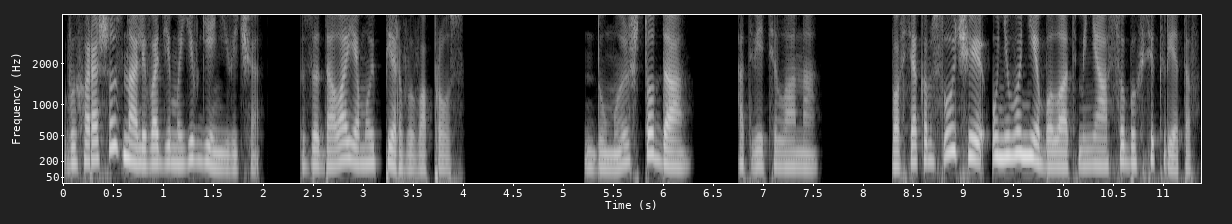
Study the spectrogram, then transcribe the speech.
«Вы хорошо знали Вадима Евгеньевича?» Задала я мой первый вопрос. «Думаю, что да», — ответила она. Во всяком случае, у него не было от меня особых секретов.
